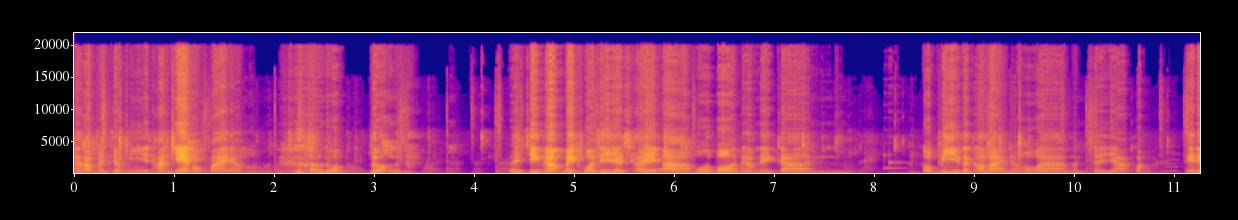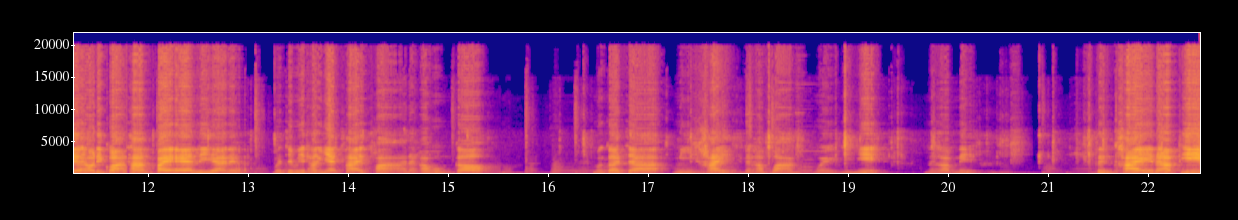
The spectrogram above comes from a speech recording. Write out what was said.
นะครับ มันจะมีทางแยกออกไปอะ ล่วงล่วงจริงครับ ไม่ควรที่จะใช้อ่าหัวบอร์ดนะครับในการออบบี้สักเท่าไหร่นะเพราะว่ามันจะยากกว่า ให้เดินเอาดีกว่าทางไปแอเรียเนี่ย มันจะมีทางแยกซ้ายขวานะครับ ผมก็ มันก็จะมีไข่นะครับ วางไว้อย่างนี้นะครับนี่ซึ่งไข่นะครับที่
